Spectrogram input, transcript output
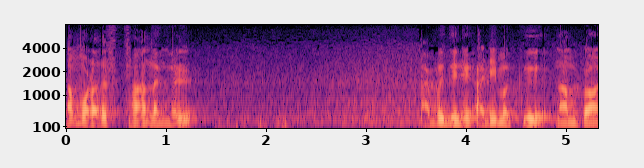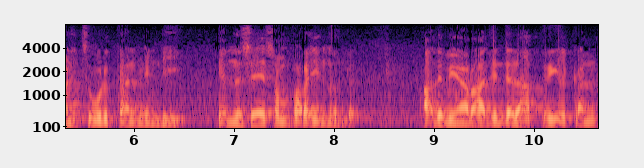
നമ്മുടെ ദൃഷ്ടാന്തങ്ങൾ അബിദിന് അടിമക്ക് നാം കാണിച്ചു കൊടുക്കാൻ വേണ്ടി എന്ന് ശേഷം പറയുന്നുണ്ട്. അത് മേറാജിന്റെ രാത്രിയിൽ കണ്ട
